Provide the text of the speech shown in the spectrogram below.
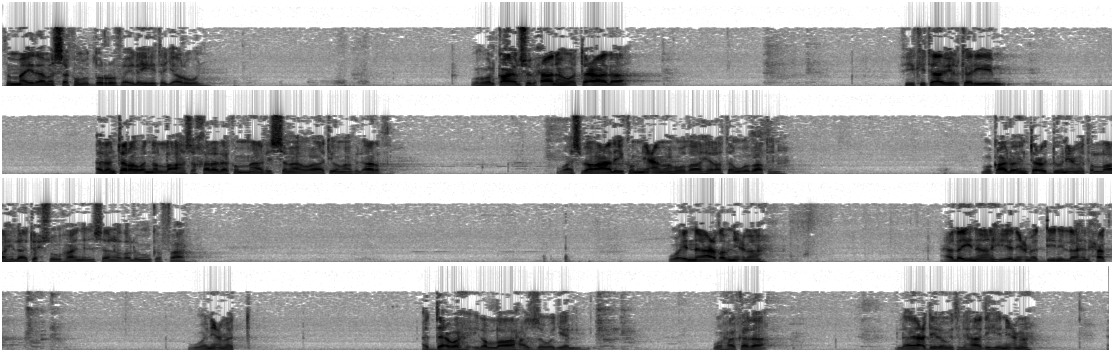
ثم إذا مسكم الضر فإليه تجارون. وهو القائل سبحانه وتعالى في كتابه الكريم ألم تروا أن الله سخر لكم ما في السماوات وما في الأرض؟ وأسبغ عليكم نعمه ظاهرة وباطنة. وقالوا إن تعدوا نعمة الله لا تحصوها إن الإنسان ظلوم كفار. وإن أعظم نعمة علينا هي نعمة دين الله الحق. ونعمة الدعوة إلى الله عز وجل. وهكذا لا يعدل مثل هذه نعمة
